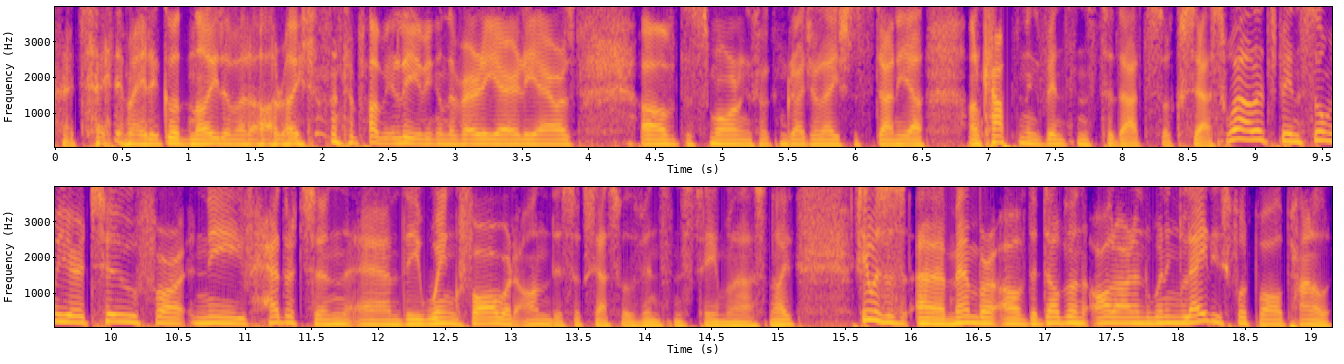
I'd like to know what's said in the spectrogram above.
I'd say they made a good night of it, all right. They're probably leaving in the very early hours of this morning. So, congratulations to Danielle on captaining Vincent's to that success. Well, it's been some year too for Niamh Hetherton, and the wing forward on the successful Vincent's team last night. She was a member of the Dublin All Ireland winning ladies football panel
